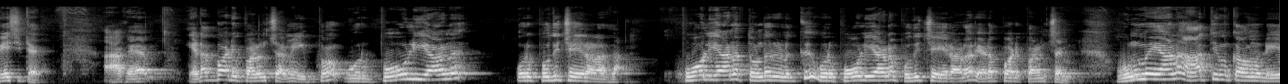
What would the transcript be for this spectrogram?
பேசிட்டார். ஆக எடப்பாடி பழனிசாமி இப்போ ஒரு போலியான ஒரு பொதுச் செயலாளர் தான். போலியான தொண்டர்களுக்கு ஒரு போலியான பொதுச் செயலாளர் எடப்பாடி பழனிசாமி. உண்மையான அதிமுகவினுடைய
